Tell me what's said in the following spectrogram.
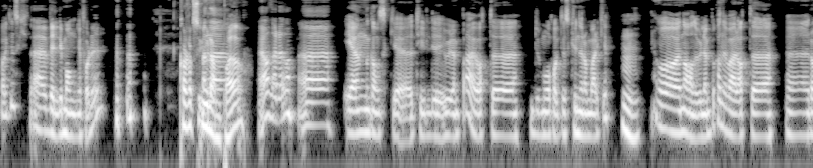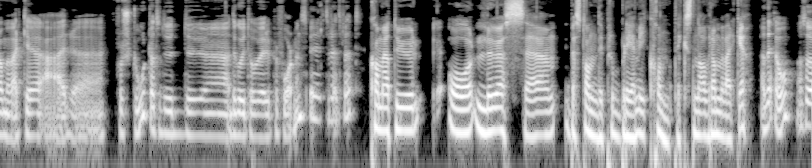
faktisk. Det er veldig mange fordeler. Hva slags ulemper er det? Ja, det er det, da. Eh, en ganske tydelig ulempe er jo at eh, du må faktisk kunne rammeverket. Mm. Og en annen ulempe kan jo være at eh, rammeverket er for stort, at du, du, det går utover performance, rett og slett. Hva med at du å løse bestandig problem i konteksten av rammeverket? Ja, det er jo. Altså,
